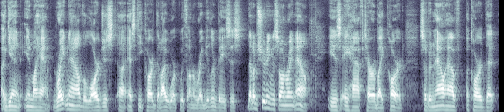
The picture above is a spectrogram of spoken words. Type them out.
again in my hand. Right now, the largest uh, SD card that I work with on a regular basis that I'm shooting this on right now is a half terabyte card. So to now have a card that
